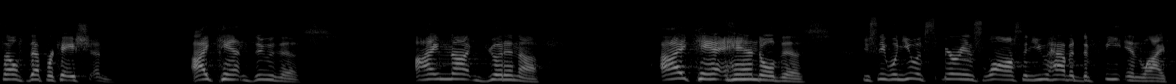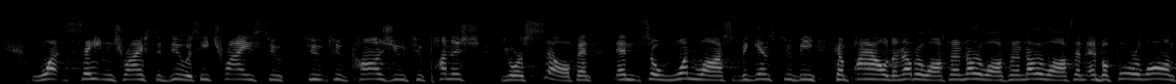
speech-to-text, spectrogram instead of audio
self deprecation. I can't do this. I'm not good enough. I can't handle this. You see, when you experience loss and you have a defeat in life, what Satan tries to do is he tries to, to, to cause you to punish yourself. And, and so one loss begins to be compiled, another loss, and another loss, and another loss. And, and before long,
